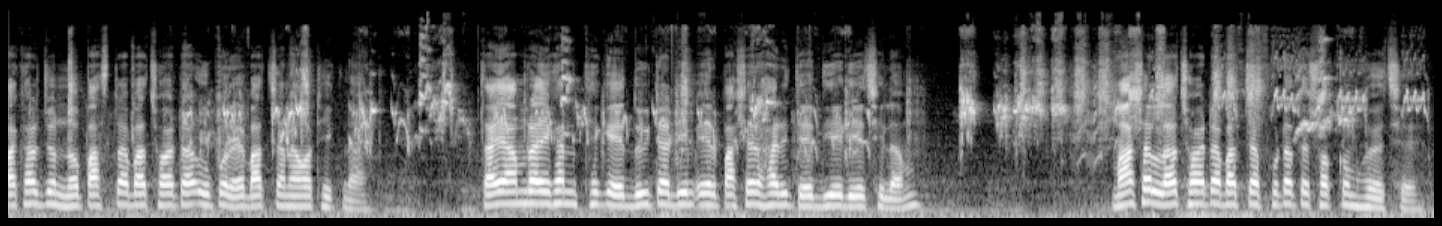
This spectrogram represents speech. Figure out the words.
রাখার জন্য পাঁচটা বা ছয়টার উপরে বাচ্চা নেওয়া ঠিক না। তাই আমরা এখান থেকে দুইটা ডিম এর পাশের হাড়িতে দিয়ে দিয়েছিলাম। মাশাল্লাহ ছয়টা বাচ্চা ফুটাতে সক্ষম হয়েছে।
